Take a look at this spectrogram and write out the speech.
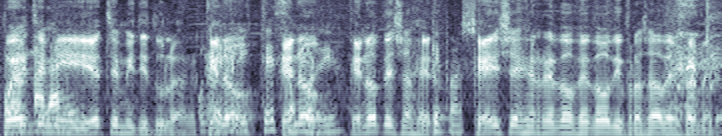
Pues este es, mi, este es mi titular. Que, no, tristeza, que no, que no te exagero. ¿Qué pasa? Que ese es R2D2 disfrazado de enfermero.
